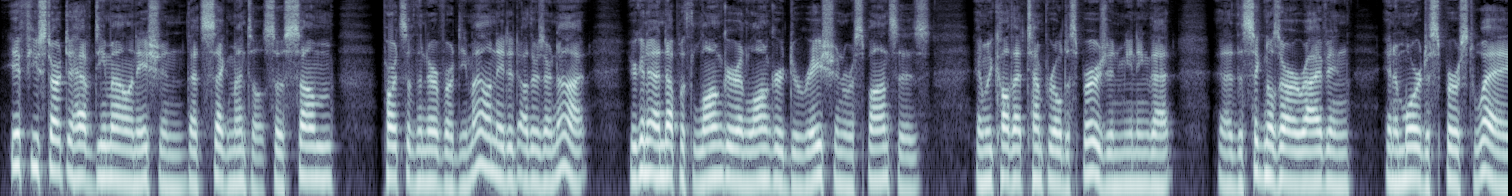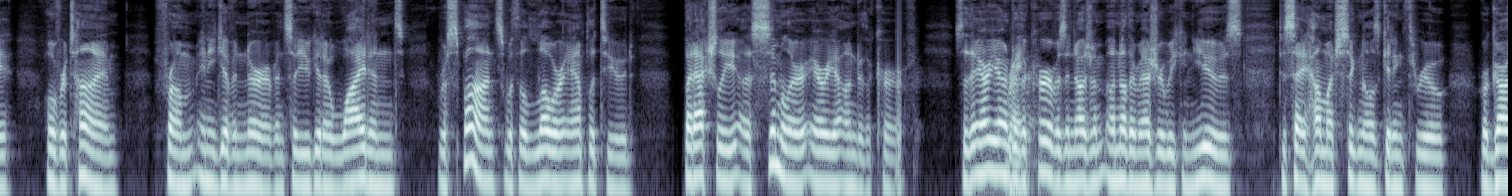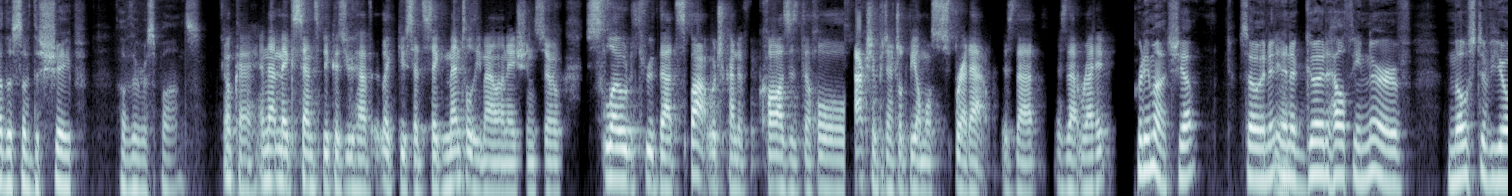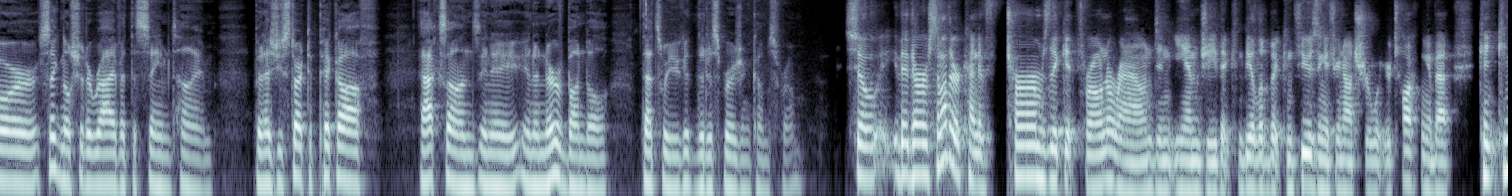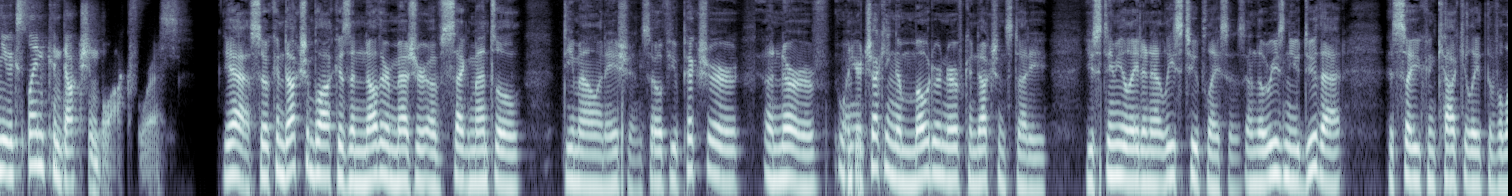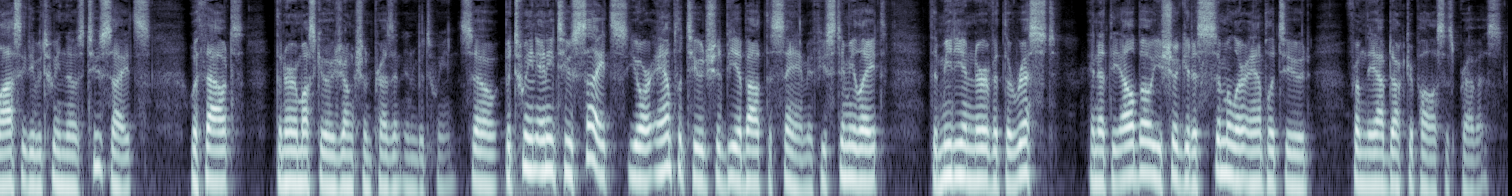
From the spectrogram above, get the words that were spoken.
If you start to have demyelination that's segmental, so some parts of the nerve are demyelinated, others are not, you're going to end up with longer and longer duration responses. And we call that temporal dispersion, meaning that uh, the signals are arriving in a more dispersed way over time from any given nerve. And so you get a widened response with a lower amplitude, but actually a similar area under the curve. So the area under right. the curve is another, another measure we can use to say how much signal is getting through, regardless of the shape of the response. Okay, and that makes sense because you have, like you said, segmental demyelination, so slowed through that spot, which kind of causes the whole action potential to be almost spread out. Is that is that right? Pretty much, yep. So in, yeah. in a good, healthy nerve, most of your signal should arrive at the same time. But as you start to pick off axons in a in a nerve bundle, that's where you get the dispersion comes from. So there are some other kind of terms that get thrown around in EMG that can be a little bit confusing if you're not sure what you're talking about. Can can you explain conduction block for us? Yeah, so conduction block is another measure of segmental demyelination. So if you picture a nerve, when you're checking a motor nerve conduction study, you stimulate in at least two places. And the reason you do that is so you can calculate the velocity between those two sites without the neuromuscular junction present in between. So between any two sites, your amplitude should be about the same. If you stimulate the median nerve at the wrist and at the elbow, you should get a similar amplitude from the abductor pollicis brevis.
